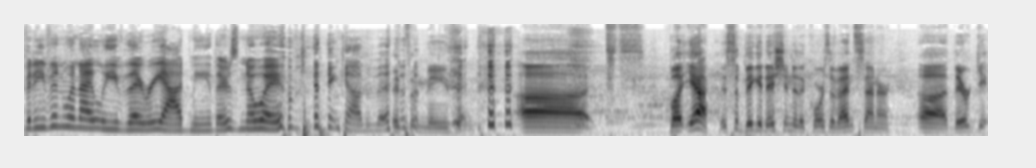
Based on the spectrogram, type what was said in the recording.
But even when I leave, they re-add me. There's no way of getting out of it. It's amazing. uh, but yeah, this is a big addition to the Coors Event Center. Uh, they're ge-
